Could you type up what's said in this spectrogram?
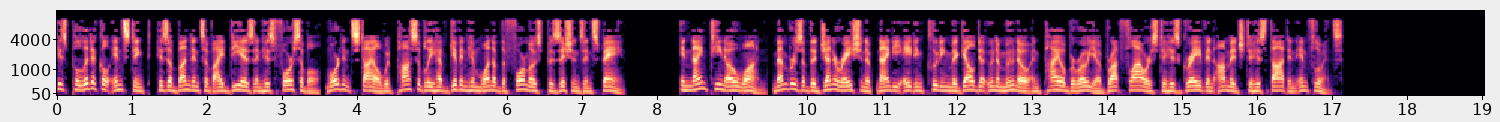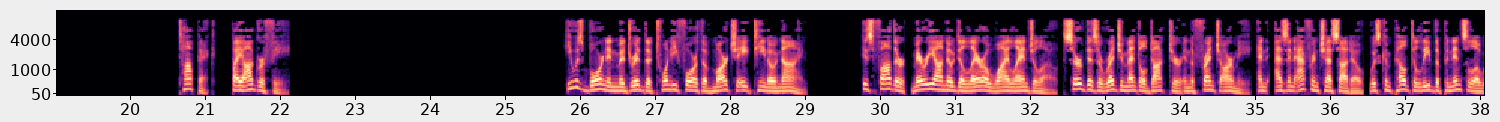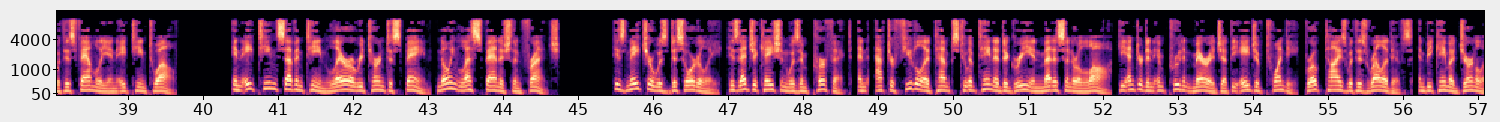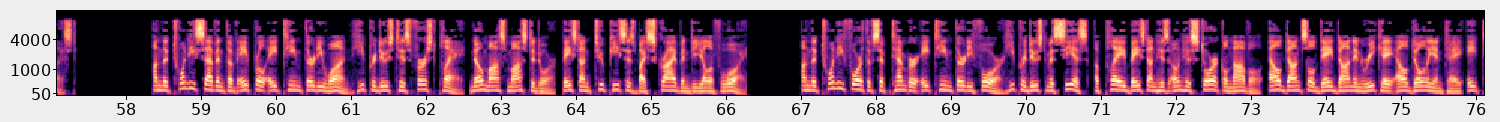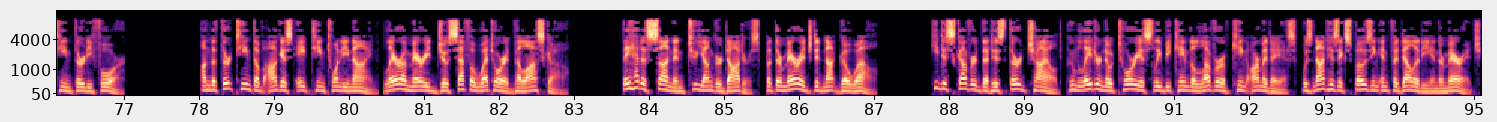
His political instinct, his abundance of ideas and his forcible, mordant style would possibly have given him one of the foremost positions in Spain. In 1901, members of the generation of 98 including Miguel de Unamuno and Pío Baroja brought flowers to his grave in homage to his thought and influence. Biography He was born in Madrid 24 March 1809. His father, Mariano de Larra y Langelo, served as a regimental doctor in the French army, and, as an afrancesado, was compelled to leave the peninsula with his family in 1812. In 1817 Larra returned to Spain, knowing less Spanish than French. His nature was disorderly, his education was imperfect, and, after futile attempts to obtain a degree in medicine or law, he entered an imprudent marriage at the age of 20, broke ties with his relatives, and became a journalist. On 27 April 1831 he produced his first play, No Mas Mostrador, based on two pieces by Scribe and de Ulloa on 24 September 1834 he produced Macías, a play based on his own historical novel, El Doncel de Don Enrique el Doliente 1834. On 13 August 1829, Larra married Josefa Wetoret Velasco. They had a son and two younger daughters, but their marriage did not go well. He discovered that his third child, whom later notoriously became the lover of King Amadeus, was not his exposing infidelity in their marriage.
